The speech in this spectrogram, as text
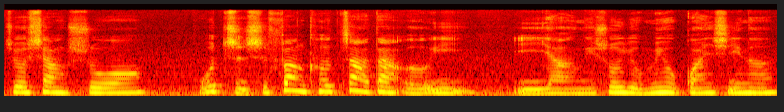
就像说我只是放颗炸弹而已一样。你说有没有关系呢？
